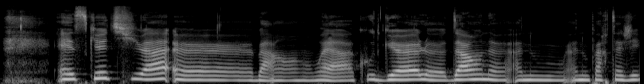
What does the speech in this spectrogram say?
Est-ce que tu as euh, bah, un voilà, coup de gueule, euh, down à nous, à nous partager?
